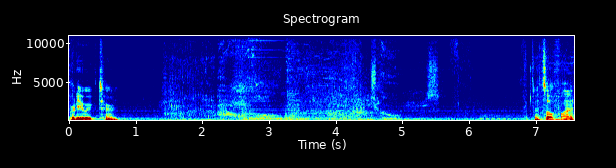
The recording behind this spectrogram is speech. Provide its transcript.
Pretty weak turn. That's all fine.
